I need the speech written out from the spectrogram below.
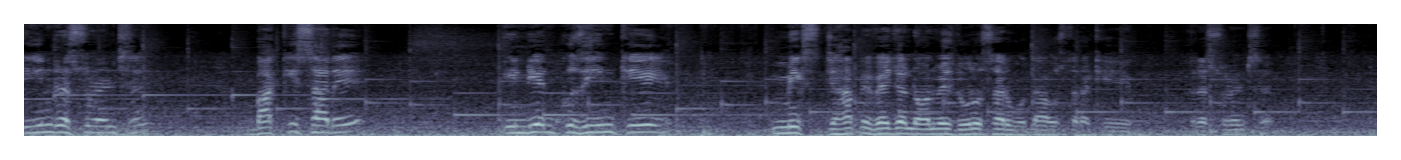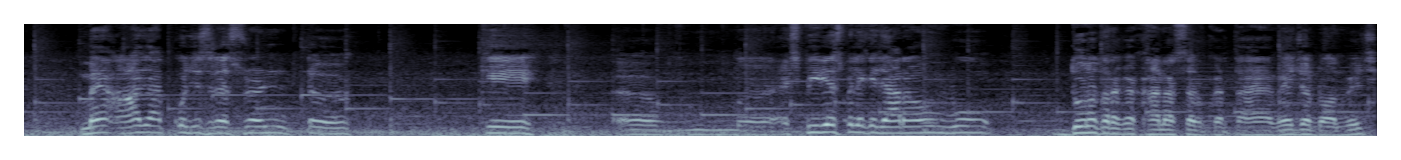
तीन रेस्टोरेंट्स हैं। बाकी सारे इंडियन कुजीन के मिक्स जहाँ पे वेज और नॉन वेज दोनों सर्व होता है, उस तरह के रेस्टोरेंट्स हैं। मैं आज आपको जिस रेस्टोरेंट के एक्सपीरियंस पे लेके जा रहा हूँ, वो दोनों तरह का खाना सर्व करता है वेज और नॉन वेज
